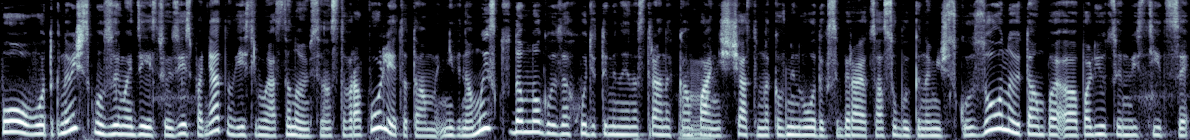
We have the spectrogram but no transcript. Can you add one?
По вот экономическому взаимодействию здесь понятно, если мы остановимся на Ставрополе, это там Невиномыск, туда много заходит именно иностранных компаний. Сейчас там на Ковминводах собираются особую экономическую зону, и там а, польются инвестиции.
